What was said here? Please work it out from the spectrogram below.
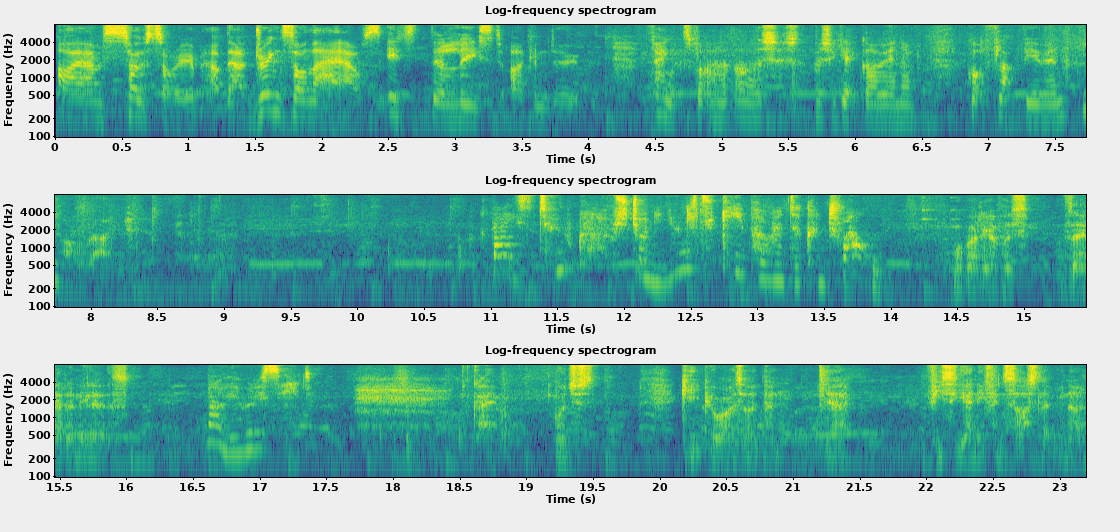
I am so sorry about that. Drinks on the house. It's the least I can do. Thanks, but I, I, should, I should get going. I've got a flat viewing. All right. That is too close, Johnny. You need to keep her under control. What about the others? Have they had any letters? No, they would have said. Okay. Well, just keep your eyes open. Yeah. If you see anything sus, let me know.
